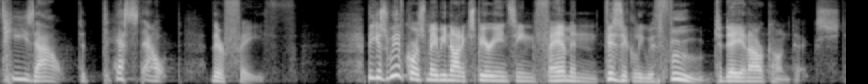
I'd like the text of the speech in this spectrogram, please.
tease out, to test out their faith. Because we, of course, may be not experiencing famine physically with food today in our context.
